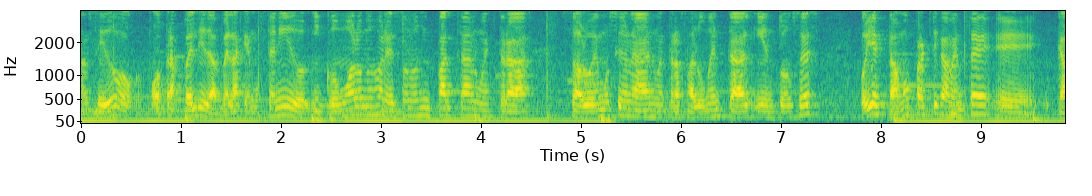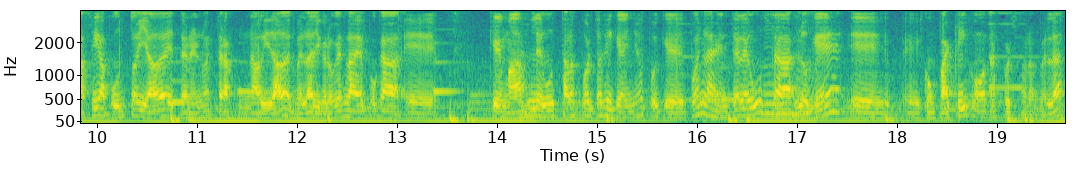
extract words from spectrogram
han sido otras pérdidas, ¿verdad? Que hemos tenido y cómo a lo mejor eso nos impacta nuestra salud emocional, nuestra salud mental y entonces Oye, estamos prácticamente eh, casi a punto ya de tener nuestras navidades, ¿verdad? Yo creo que es la época eh, que más le gusta a los puertorriqueños porque pues la gente le gusta lo que es eh, compartir con otras personas, ¿verdad?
